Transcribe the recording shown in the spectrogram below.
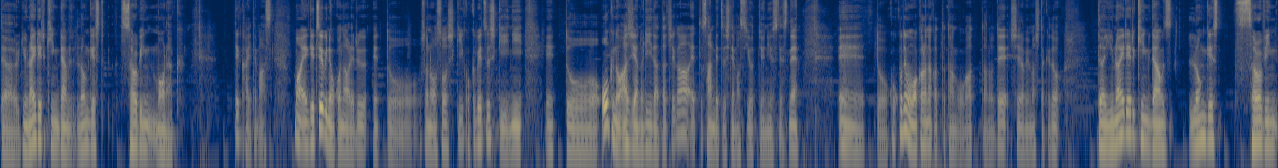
the United Kingdom's longest serving monarch って書いてます。まあ、え月曜日に行われる、えっと、そのお葬式、告別式に、えっと、多くのアジアのリーダーたちが、えっと、参列してますよっていうニュースですね。えー、っと、ここでもわからなかった単語があったので調べましたけど、The United Kingdom's longest serving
